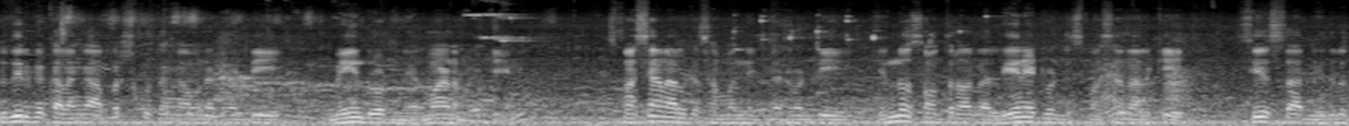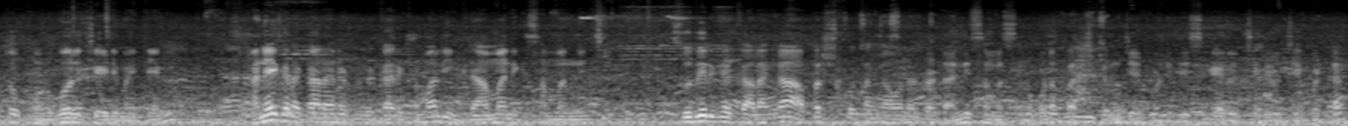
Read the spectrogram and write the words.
సుదీర్ఘకాలంగా అపరిష్కృతంగా ఉన్నటువంటి మెయిన్ రోడ్డు నిర్మాణం అయితే శ్మశానాలకు సంబంధించినటువంటి ఎన్నో సంవత్సరాలుగా లేనటువంటి శ్మశానాలకి సిఎస్ఆర్ నిధులతో కొనుగోలు చేయడం అయితే అనేక రకాలైనటువంటి కార్యక్రమాలు ఈ గ్రామానికి సంబంధించి సుదీర్ఘకాలంగా అపరిష్కృతంగా ఉన్నటువంటి అన్ని సమస్యలు కూడా పరిష్కరించేటువంటి దిశగా చర్యలు చేపట్టాం.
